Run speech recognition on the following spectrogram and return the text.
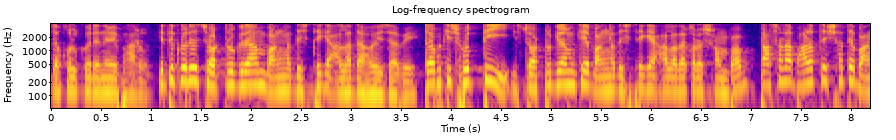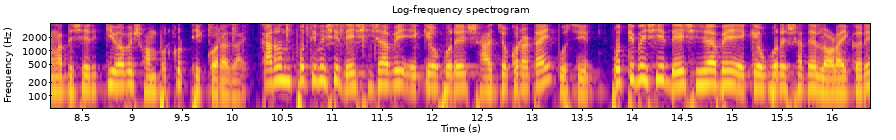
দখল করে নেবে ভারত। এতে করে চট্টগ্রাম বাংলাদেশ থেকে আলাদা হয়ে যাবে। তবে কি সত্যিই চট্টগ্রামকে বাংলাদেশ থেকে আলাদা করা সম্ভব? তাছাড়া ভারতের সাথে বাংলাদেশের কীভাবে সম্পর্ক ঠিক করা যায়? কারণ প্রতিবেশী দেশ হিসাবে একে অপরের সাহায্য করাটাই উচিত। প্রতিবেশী দেশ হিসাবে একে অপরের সাথে লড়াই করে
